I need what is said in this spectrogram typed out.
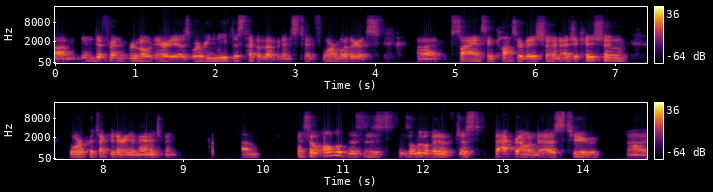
um, in different remote areas where we need this type of evidence to inform whether it's uh, science and conservation and education or protected area management. Um, and so all of this is, is a little bit of just background as to uh,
